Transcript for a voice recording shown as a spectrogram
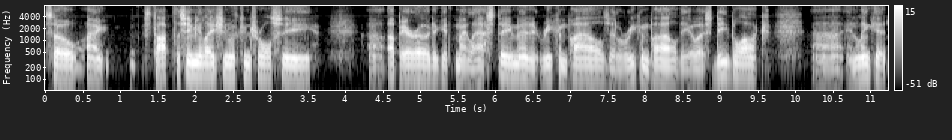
So I stop the simulation with Control C, uh, up arrow to get my last statement. It recompiles. It'll recompile the OSD block uh, and link it,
